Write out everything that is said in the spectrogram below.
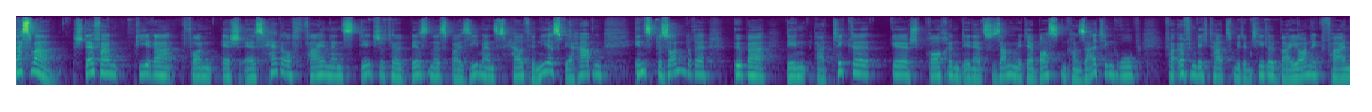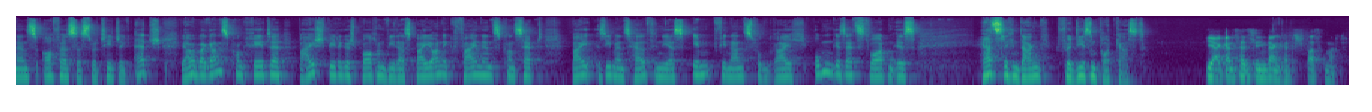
Das war Stefan Pira von HS, Head of Finance Digital Business bei Siemens Healthineers. Wir haben insbesondere über den Artikel gesprochen, den er zusammen mit der Boston Consulting Group veröffentlicht hat mit dem Titel Bionic Finance Offers a Strategic Edge. Wir haben über ganz konkrete Beispiele gesprochen, wie das Bionic Finance Konzept bei Siemens Healthineers im Finanzbereich umgesetzt worden ist. Herzlichen Dank für diesen Podcast. Ja, ganz herzlichen Dank. Hat Spaß gemacht.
